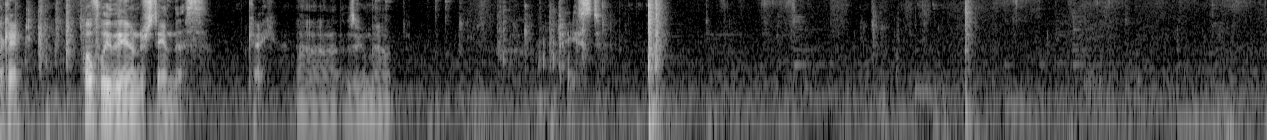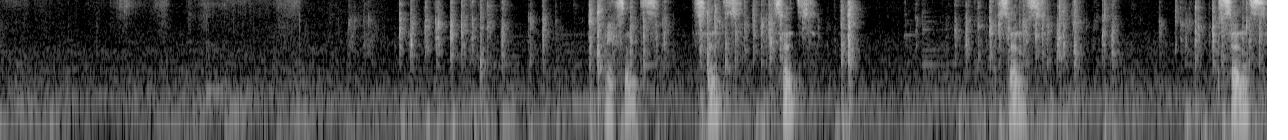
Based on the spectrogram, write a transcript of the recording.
Okay. Hopefully they understand this. Okay. Uh, zoom out. Paste. Makes sense? Sense? Sense? Sense? Sense?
